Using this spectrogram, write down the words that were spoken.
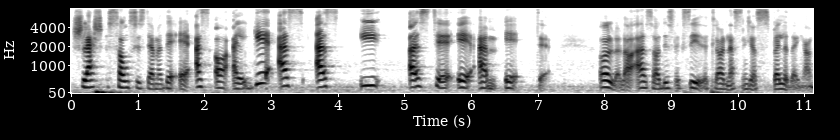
slash salgssystemet. Det er S-A-L-G-S-S-Y-S-T-E-M-E-T. Oh la la, jeg sa dysleksi. Jeg klarer nesten ikke å spille det engang.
